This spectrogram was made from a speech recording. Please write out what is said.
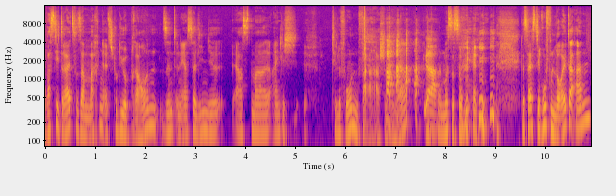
was die drei zusammen machen als Studio Braun, sind in erster Linie erstmal eigentlich Telefonen verarschen. ja? ja. Man muss es so nennen. Das heißt, die rufen Leute an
